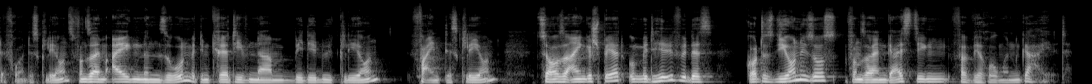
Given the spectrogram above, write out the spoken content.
der Freund des Kleons, von seinem eigenen Sohn mit dem kreativen Namen Bedelykleon, Feind des Kleon, zu Hause eingesperrt und mit Hilfe des Gottes Dionysos von seinen geistigen Verwirrungen geheilt.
